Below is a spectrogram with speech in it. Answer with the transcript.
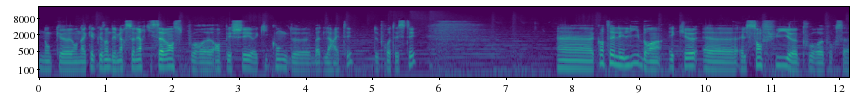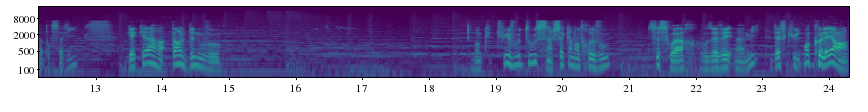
Donc on a quelques-uns des mercenaires qui s'avancent pour empêcher quiconque de, bah, de l'arrêter, de protester. Euh, quand elle est libre et que euh, elle s'enfuit euh, pour, pour, sa, pour sa vie, Gakar parle de nouveau. Donc tuez-vous tous, chacun d'entre vous, ce soir. Vous avez mis Dafkul en colère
